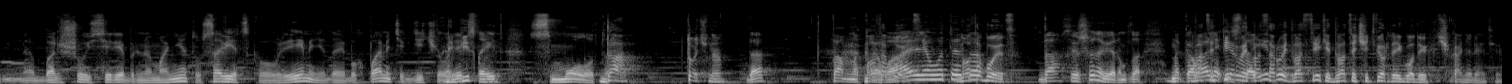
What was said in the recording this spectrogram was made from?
м, большую серебряную монету советского времени, дай бог памяти, где человек Олимпийскую? стоит с молотом. Да, точно. Да? Там на Молотобоец. ковальне вот это. Молотобоец. Да, совершенно верно. Да. На ковальне и 21, стоит... 22, 23, 24 годы их чеканили эти.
